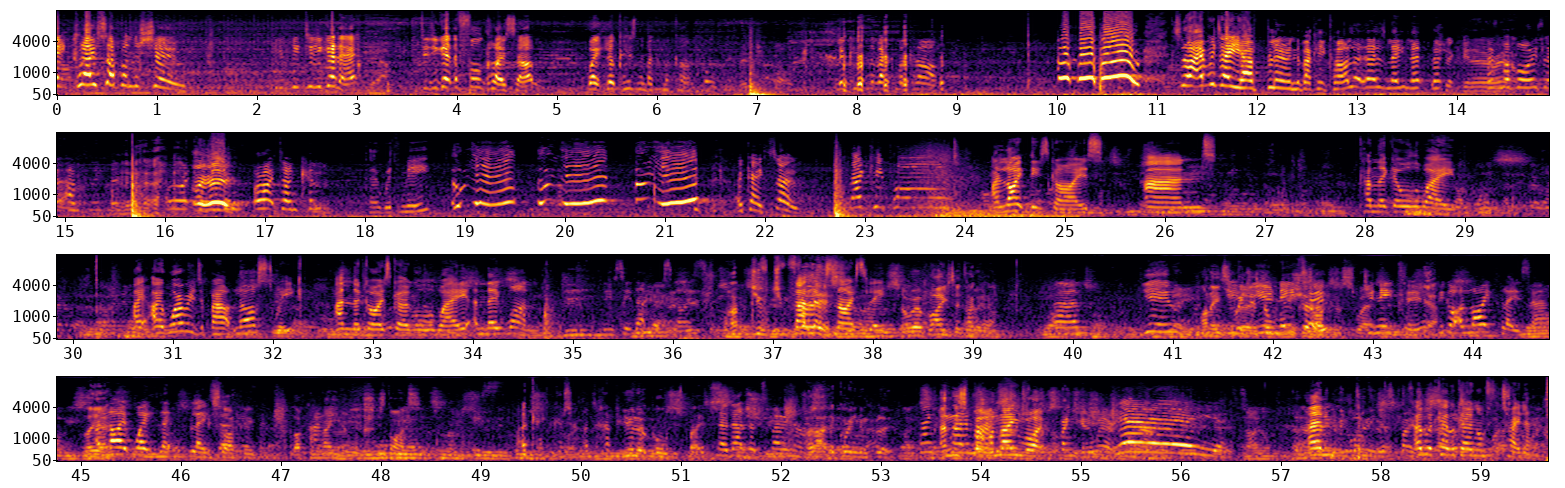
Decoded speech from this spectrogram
Wait, close up on the shoe. Did you, did you get it? Did you get the full close up? Wait, look who's in the back of my car. Look who's in the back of my car. it's not every day you have blue in the back of your car. Look, there's Lee. Look, look. There's my out. boys. Look, Antony. Look. All right, Hey, Duncan. hey. All right, Duncan. Go with me. Oh yeah. Oh yeah. Oh yeah. Okay, so thank you, Paul. I like these guys, and can they go all the way? I, I worried about last week and the guys going all the way, and they won. Do you see that looks nice? You- you That prefer looks nicely. So we're a blazer, do we? Um, you, I need to you, do do you need to? Do you need to? Yeah. Have you got a light blazer? yeah. A lightweight le- It's blazer? like a, like a navy-ish, it's nice. Okay, good. I'm happy. You with look that. gorgeous, babes. No, that looks very nice. I like the green and blue. Thank you And they very spelled much. my name right. Thank you. Yay! Um, oh, okay, we're going on for the trailer.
